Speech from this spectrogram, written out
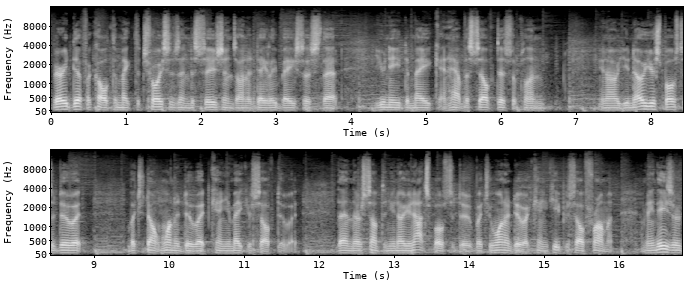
very difficult to make the choices and decisions on a daily basis that you need to make and have the self-discipline. You know, you know you're supposed to do it, but you don't want to do it. Can you make yourself do it? Then there's something you know you're not supposed to do, but you want to do it. Can you keep yourself from it? I mean, these are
